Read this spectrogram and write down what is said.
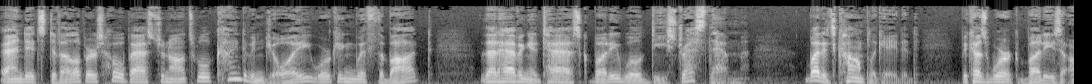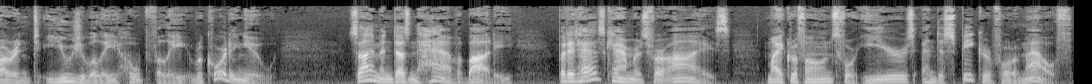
and its developers hope astronauts will kind of enjoy working with the bot, that having a task buddy will de-stress them. But it's complicated, because work buddies aren't usually, hopefully, recording you. Cimon doesn't have a body, but it has cameras for eyes, microphones for ears, and a speaker for a mouth,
